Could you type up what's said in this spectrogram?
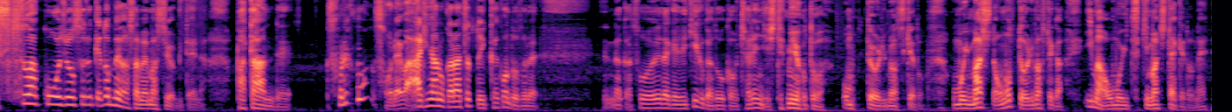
質は向上するけど目は覚めますよみたいなパターンでそれもそれはありなのかな？ちょっと一回今度それなんかそれだけできるかどうかをチャレンジしてみようとは思っておりますけど思いました思っておりますというか今思いつきましたけどね、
